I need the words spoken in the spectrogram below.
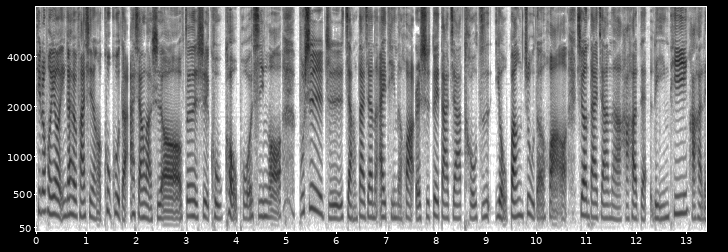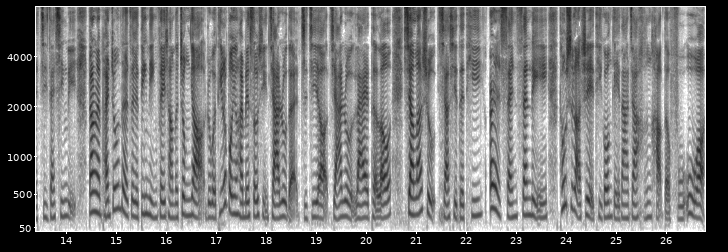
听众朋友应该会发现哦，酷酷的阿翔老师哦，真的是苦口婆心哦，不是只讲大家呢爱听的话，而是对大家投资有帮助的话哦。希望大家呢好好的聆听，好好的记在心里。当然，盘中的这个叮咛非常的重要。如果听众朋友还没搜寻加入的，直接哦加入 Light 喽，小老鼠小写的 T 二三三零。同时，老师也提供给大家很好的服务哦，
